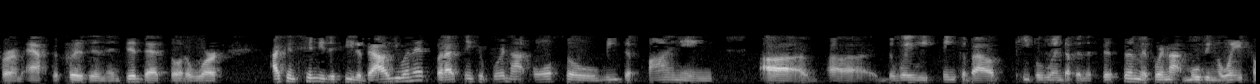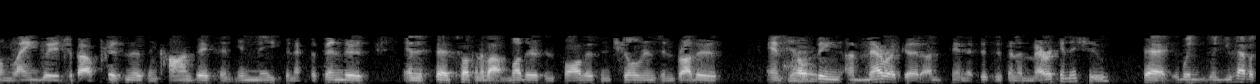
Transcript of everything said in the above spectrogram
firm after prison and did that sort of work, I continue to see the value in it, but I think if we're not also redefining uh, uh, the way we think about people who end up in the system, if we're not moving away from language about prisoners and convicts and inmates and ex-offenders, and instead talking about mothers and fathers and children and brothers, and Right. helping America to understand that this is an American issue, that when, when you have a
